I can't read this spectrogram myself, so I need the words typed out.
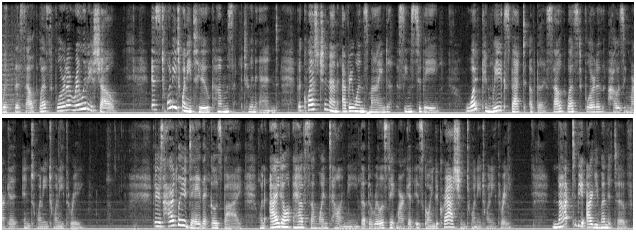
with the Southwest Florida Realty Show. As 2022 comes to an end, the question on everyone's mind seems to be what can we expect of the Southwest Florida housing market in 2023? There's hardly a day that goes by when I don't have someone telling me that the real estate market is going to crash in 2023. Not to be argumentative,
